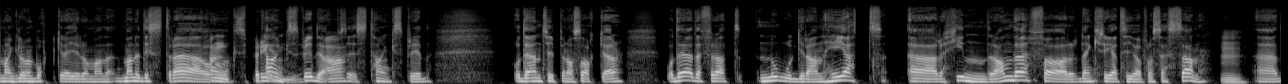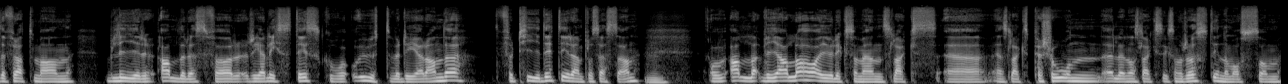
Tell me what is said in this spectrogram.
man glömmer bort grejer och man, man är disträ? Och, tankspridd. Tankspridd, ja, ja. precis. Tankspridd. Och den typen av saker. Och det är därför att noggrannhet är hindrande för den kreativa processen. Mm. Eh, därför att man blir alldeles för realistisk och utvärderande för tidigt i den processen. Mm. Och alla, vi alla har ju liksom en slags, eh, en slags person eller någon slags liksom röst inom oss som,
